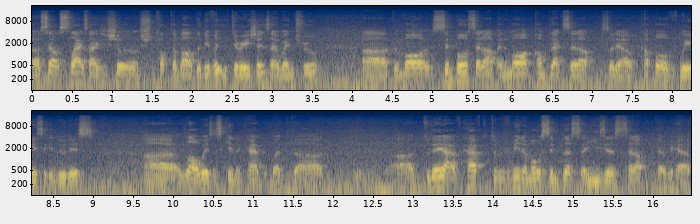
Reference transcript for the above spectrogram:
uh, set of slides I showed, talked about the different iterations I went through, uh, the more simple setup and the more complex setup. So there are a couple of ways you can do this. Uh, a lot of ways to skin the cat, but uh, uh, today I have to be the most simplest and easiest setup that we have.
